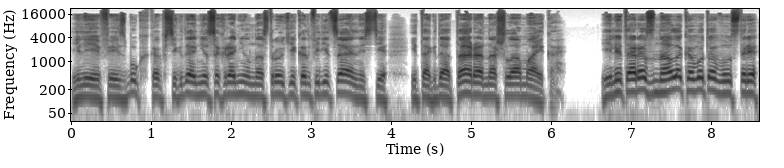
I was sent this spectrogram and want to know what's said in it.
Или Фейсбук, как всегда, не сохранил настройки конфиденциальности, и тогда Тара нашла Майка. Или Тара знала кого-то в Устере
